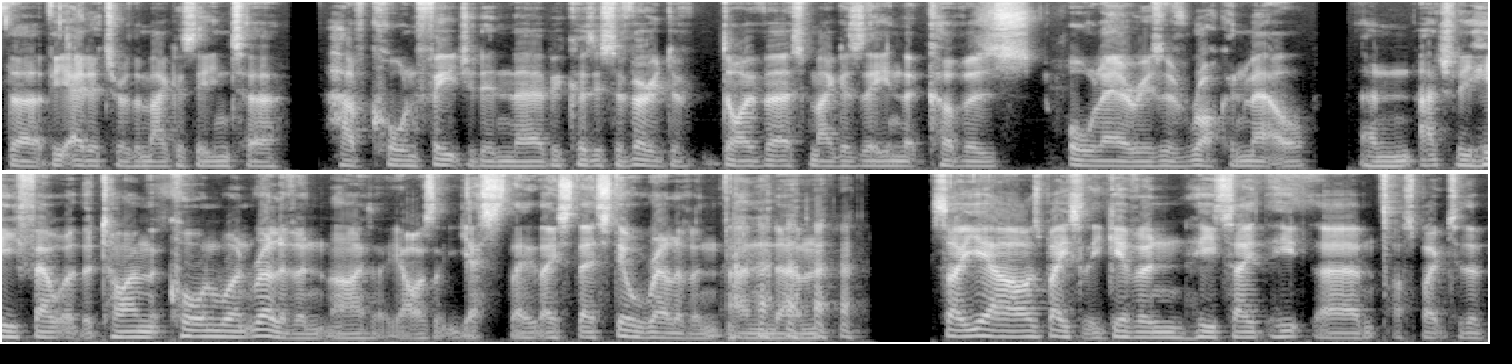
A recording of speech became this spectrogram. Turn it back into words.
the the editor of the magazine, to have Korn featured in there because it's a very diverse magazine that covers all areas of rock and metal. And actually, he felt at the time that Korn weren't relevant. And I, I was like, yes, they, they, they're still relevant. And um, so, yeah, I was basically given, he said, he, um, I spoke to the,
